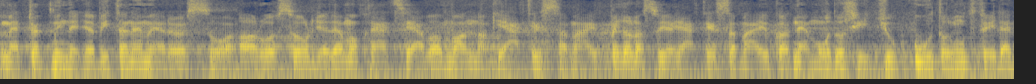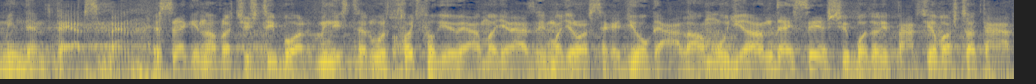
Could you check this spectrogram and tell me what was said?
mert tök mindegy, a vita nem erről szól. Arról szól, hogy a demokráciában vannak játékszabályok. Például az, hogy a játékszabályokat nem módosítjuk úton útféle minden percben. Szegény Navracsis Tibor miniszter úr, hogy fogja ő elmagyarázni, hogy Magyarország egy jogállam ugyan, de egy szélső oldali párt javaslatár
